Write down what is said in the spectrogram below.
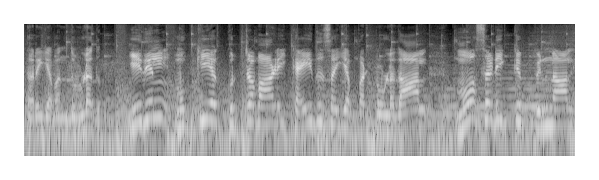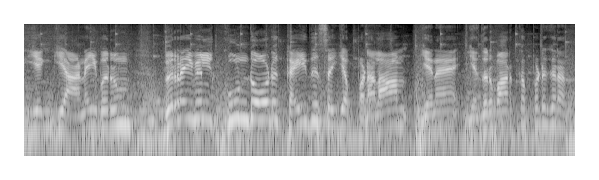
தெரிய வந்துள்ளது இதில் முக்கிய குற்றவாளி கைது செய்யப்பட்டுள்ளதால் மோசடிக்கு பின்னால் இயங்கிய அனைவரும் விரைவில் கூண்டோடு கைது செய்யப்படலாம் என எதிர்பார்க்கப்படுகிறது.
